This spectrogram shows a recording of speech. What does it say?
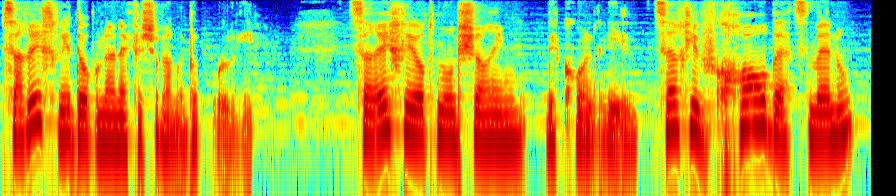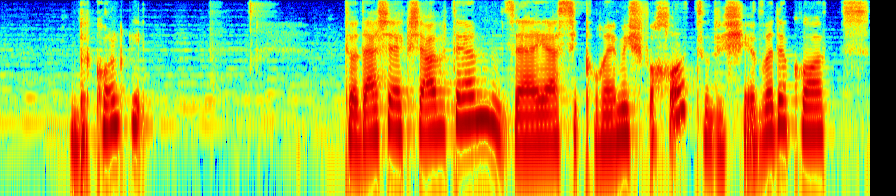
צריך לדאוג לנפש שלנו בכל גיל. צריך להיות מאושרים בכל גיל. צריך לבחור בעצמנו בכל גיל. תודה שהקשבתם, זה היה סיפורי משפחות ושבע דקות.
